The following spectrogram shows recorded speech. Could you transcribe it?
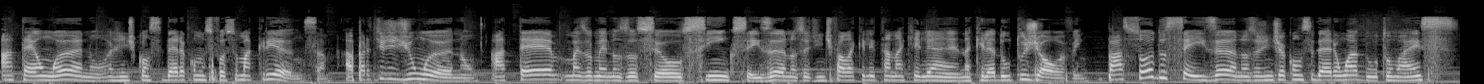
até um ano a gente considera como se fosse uma criança. A partir de um ano até mais ou menos os seus 5, 6 anos, a gente fala que ele tá naquele, naquele adulto jovem. Passou dos 6 anos, a gente já considera um adulto mais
